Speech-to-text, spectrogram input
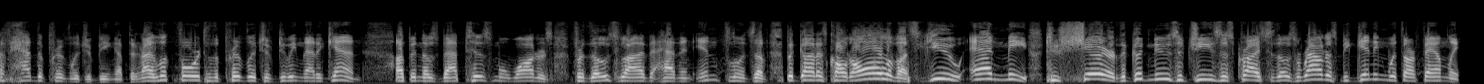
I've had the privilege of being up there, and I look forward to the privilege of doing that again up in those baptismal waters for those who I've had an influence of. But God has called all of us, you and me, to share the good news of Jesus Christ to those around us, beginning with our family.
